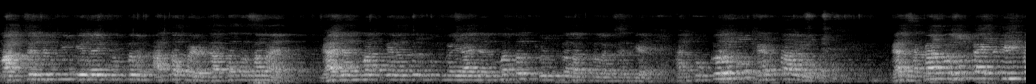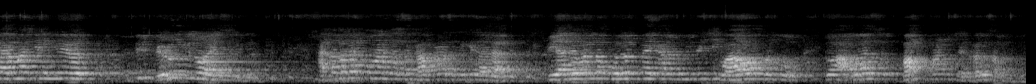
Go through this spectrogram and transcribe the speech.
मागच्या जन्मी केलायचं तर आता पाहिजे आता तसा नाही. ह्या जन्मात केलं तर तुमका या जन्मातच खेळूचा लागतं लक्षात घ्या. आणि तो कर्म खेळता आलो. ह्या सकाळपासून काहीतरी ही कर्मा केंद्रीय ती फेडून गेलो आहे आता बघा तुम्हाला कसं खापरासारखे झाला. मी या लेवलला बोलत नाही कारण मी त्याची वाह वाह करतो. तो आवाज बाप माणूस आहे खरं सांगतो.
